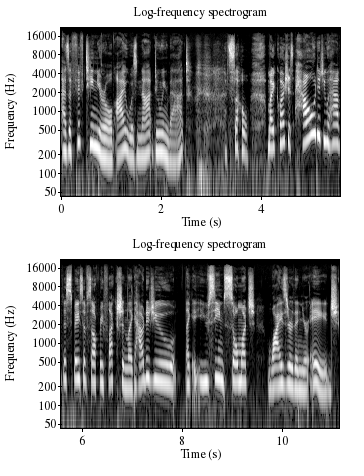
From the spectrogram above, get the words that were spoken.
As a 15 year old, I was not doing that. so my question is how did you have this space of self-reflection? Like how did you like you seem so much wiser than your age.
